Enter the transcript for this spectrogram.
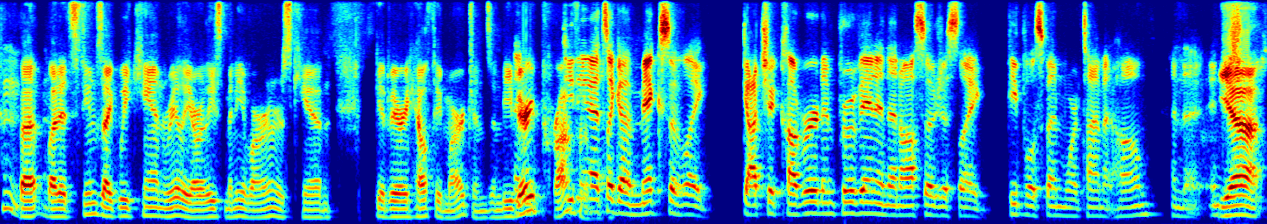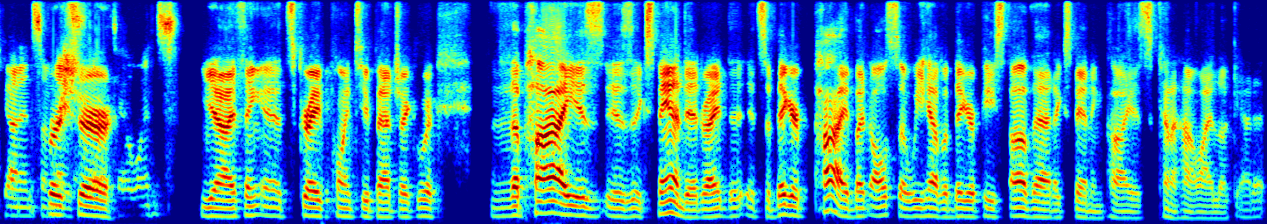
hmm. but but it seems like we can really or at least many of our owners can get very healthy margins and be and very profitable do you think that's like a mix of like gotcha covered improving and then also just like people spend more time at home and the yeah got in some for nice sure tailwinds yeah, I think it's great point too, Patrick. We're, the pie is is expanded right? It's a bigger pie but also we have a bigger piece of that expanding pie is kind of how i look at it.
